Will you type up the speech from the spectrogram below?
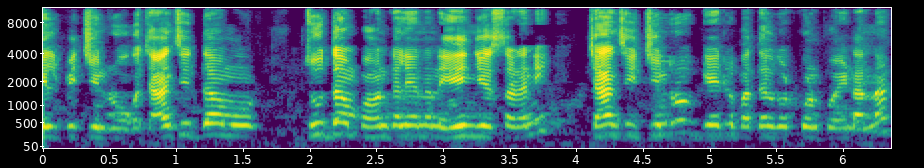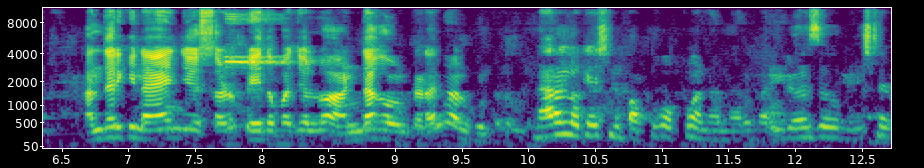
గెలిపించిండ్రు. ఒక ఛాన్స్ ఇద్దాము చూద్దాం పవన్ కళ్యాణ్ అన్న ఏం చేస్తాడని ఛాన్స్ ఇచ్చిండ్రు. గేట్లు బద్దలు కొట్టుకొని పోయిండు అన్న. అందరికి న్యాయం చేస్తాడు పేద ప్రజల్లో అండగా ఉంటాడని అనుకుంటున్నాను నారా పప్పు పప్పు అని అన్నారు. మరి ఈ రోజు మినిస్టర్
